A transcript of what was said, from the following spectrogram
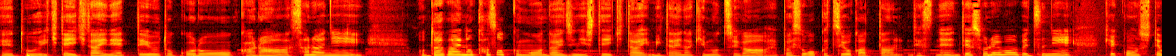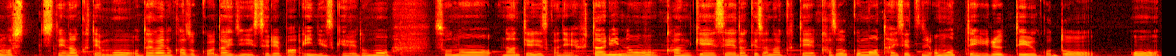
えーと、生きていきたいねっていうところからさらにお互いの家族も大事にしていきたいみたいな気持ちがやっぱりすごく強かったんですね。でそれは別に結婚してもしてなくてもお互いの家族は大事にすればいいんですけれどもその何て言うんですかね2人の関係性だけじゃなくて家族も大切に思っているっていうことをを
